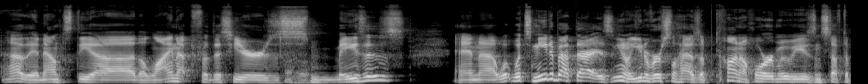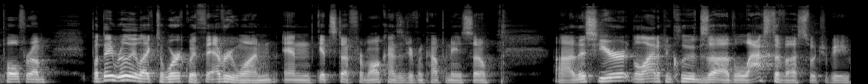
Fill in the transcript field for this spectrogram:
uh, they announced the uh, the lineup for this year's mazes. And uh, what, what's neat about that is, you know, Universal has a ton of horror movies and stuff to pull from, but they really like to work with everyone and get stuff from all kinds of different companies. So uh, this year, the lineup includes uh, The Last of Us, which would be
